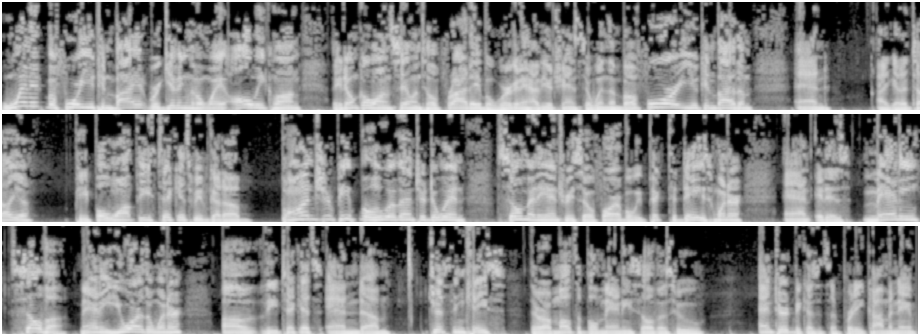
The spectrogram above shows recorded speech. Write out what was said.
Win it before you can buy it. We're giving them away all week long. They don't go on sale until Friday, but we're going to have your chance to win them before you can buy them. And I got to tell you, people want these tickets. We've got a bunch of people who have entered to win. So many entries so far, but we picked today's winner, and it is Manny Silva. Manny, you are the winner of the tickets, and um, just in case there are multiple Manny Silvas who entered, because it's a pretty common name,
